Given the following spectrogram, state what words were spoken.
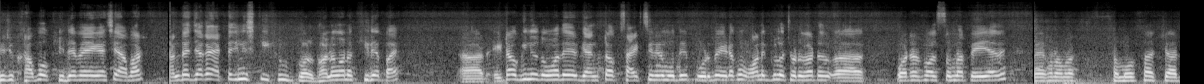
কিছু খাব, খিদে পেয়ে গেছে আবার। ঠান্ডার জায়গায় একটা জিনিস কি খুব ঘন ঘন খিদে পায়। আর এটাও কিন্তু তোমাদের গ্যাংটক সাইট সিনের মধ্যে পড়বে। এরকম অনেকগুলো ছোটোখাটো ওয়াটারফলস তোমরা পেয়ে যাবে। এখন আমরা সমোসা চাট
